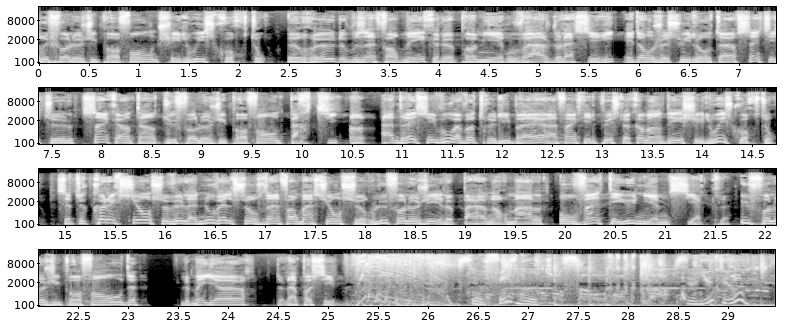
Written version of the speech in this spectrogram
Ufologie profonde chez Louise Courteau. Heureux de vous informer que le premier ouvrage de la série et dont je suis l'auteur s'intitule 50 ans d'ufologie profonde partie 1. Adressez-vous à votre libraire afin qu'il puisse le commander chez Louise Courteau. Cette collection se veut la nouvelle source d'information sur l'ufologie et le paranormal au 21e siècle. Ufologie profonde, le meilleur de l'impossible. Sur Facebook. Sur YouTube.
